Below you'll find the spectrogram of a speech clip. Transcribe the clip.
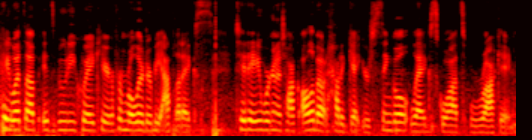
Hey, what's up? It's Booty Quake here from Roller Derby Athletics. Today we're going to talk all about how to get your single leg squats rocking.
